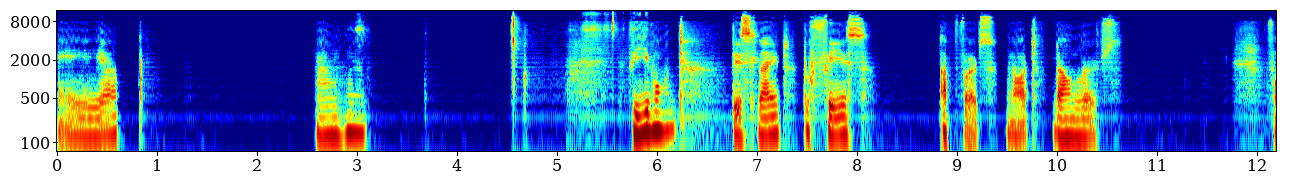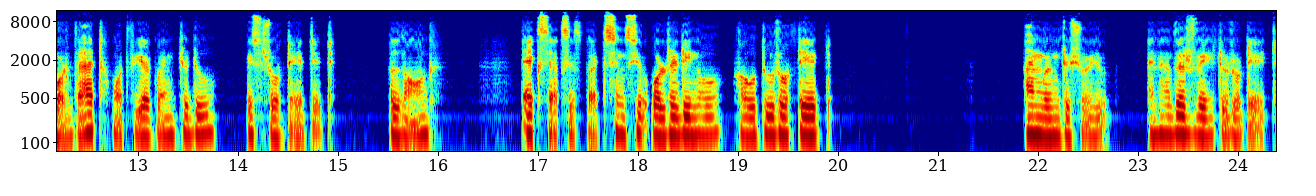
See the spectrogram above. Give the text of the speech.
Yep mm -hmm. we want this light to face upwards not downwards. For that what we are going to do is rotate it along x-axis but since you already know how to rotate I'm going to show you another way to rotate.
